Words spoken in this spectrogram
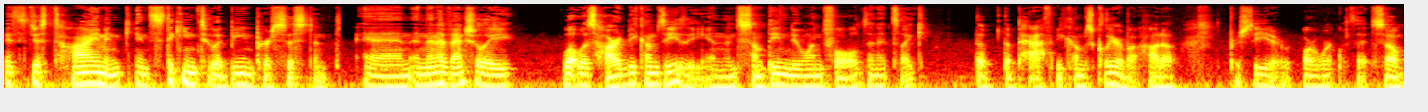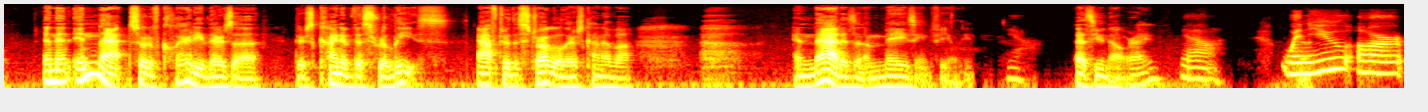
It's just time and, and sticking to it, being persistent. And and then eventually what was hard becomes easy and then something new unfolds and it's like the the path becomes clear about how to proceed or, or work with it. So and then in that sort of clarity there's a there's kind of this release after the struggle there's kind of a and that is an amazing feeling yeah as you know right yeah when yeah. you are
